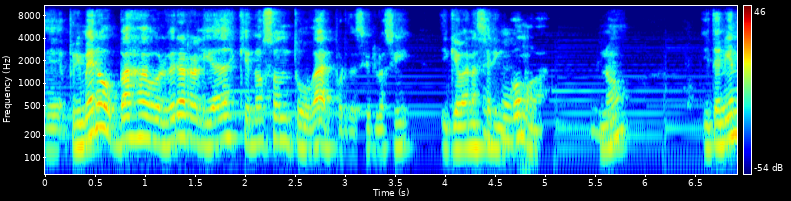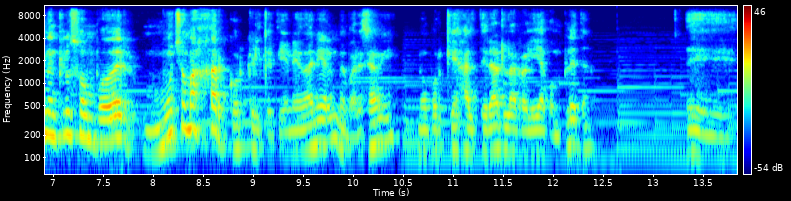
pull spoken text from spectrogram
eh, primero vas a volver a realidades que no son tu hogar, por decirlo así, y que van a ser incómodas, ¿no? Y teniendo incluso un poder mucho más hardcore que el que tiene Daniel, me parece a mí, no porque es alterar la realidad completa, eh,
